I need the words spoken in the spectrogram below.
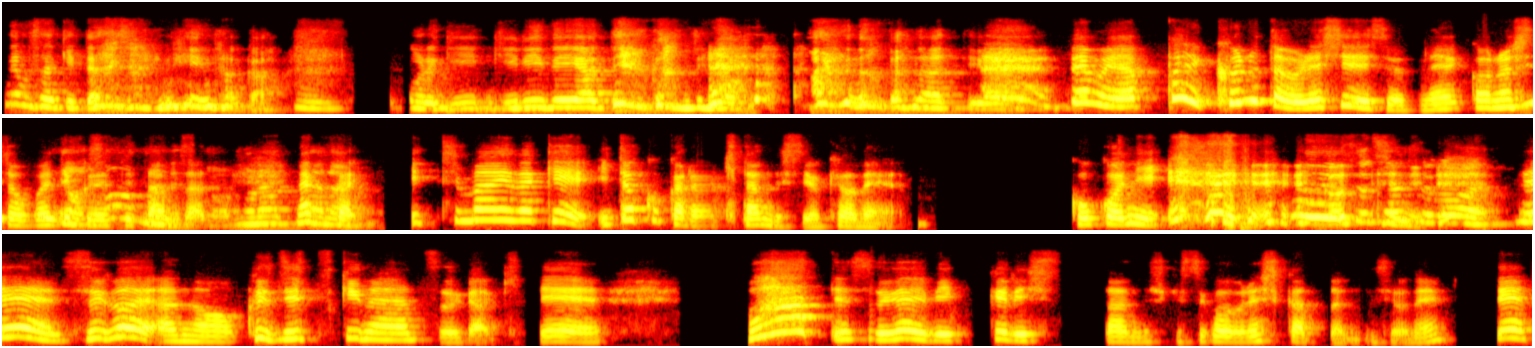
でもさっき言ったみたいになんかうん。これぎ義理でやってる感じもあるのかなっていう。でもやっぱり来ると嬉しいですよね。この人覚えてくれてたんだなんか1枚だけいとこから来たんですよ去年。ここに。こっちに。ですごいあのくじ付きのやつが来てわーってすごいびっくりしたんですけどすごい嬉しかったんですよねで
